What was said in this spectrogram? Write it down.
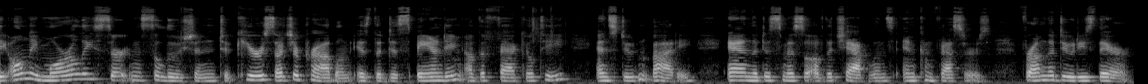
The only morally certain solution to cure such a problem is the disbanding of the faculty and student body and the dismissal of the chaplains and confessors from the duties there.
